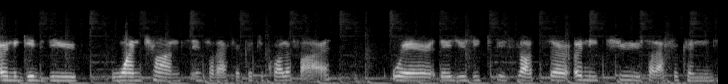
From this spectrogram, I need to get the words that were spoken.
only gives you one chance in South Africa to qualify, where there's usually two slots. So only two South Africans,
